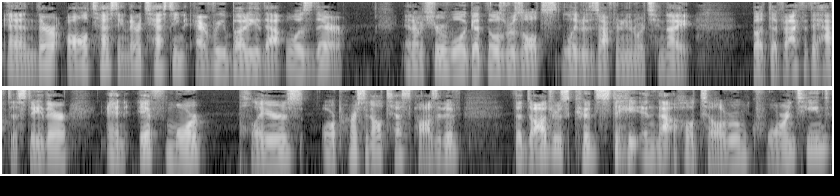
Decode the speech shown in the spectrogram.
and they're all testing. They're testing everybody that was there. And I'm sure we'll get those results later this afternoon or tonight. But the fact that they have to stay there, and if more players or personnel test positive, the Dodgers could stay in that hotel room quarantined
